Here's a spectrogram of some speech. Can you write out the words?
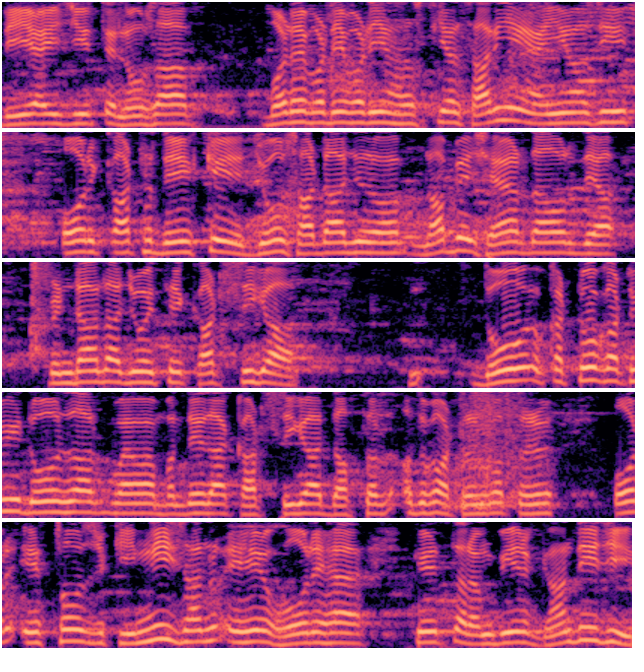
ਡੀਆਈਜੀ ਢਿੱਲੋਂ ਸਾਹਿਬ, ਬੜੇ ਵੱਡੇ ਵੱਡੀਆਂ ਹਸਤੀਆਂ ਸਾਰੀਆਂ ਆਈਆਂ ਸੀ ਔਰ ਇਕੱਠ ਦੇਖ ਕੇ ਜੋ ਸਾਡਾ ਅੱਜ ਨਾਭੇ ਸ਼ਹਿਰ ਦਾ ਔਰ ਦਿਆ- ਪਿੰਡਾਂ ਦਾ ਜੋ ਇੱਥੇ ਇਕੱਠ ਸੀਗਾ, ਦੋ, ਘੱਟੋ ਘੱਟ ਵੀ 2000 ਬ- ਬੰਦੇ ਦਾ ਇਕੱਠ ਸੀਗਾ, ਦਫ਼ਤਰ ਉਦਘਾਟਨ ਉਦਘਾਟਨ ਔਰ ਇੱਥੋਂ ਯਕੀਨੀ ਸਾਨੂੰ ਇਹ ਹੋ ਰਿਹਾ ਕਿ ਧਰਮਵੀਰ ਗਾਂਧੀ ਜੀ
